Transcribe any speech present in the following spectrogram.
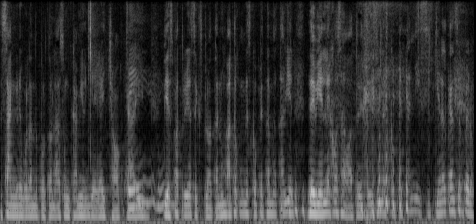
Sangre volando por todos lados, un camión llega y choca y 10 patrullas explotan. Un vato con una escopeta mata bien, de bien lejos a otro y te dice una escopeta ni siquiera alcanza, pero.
